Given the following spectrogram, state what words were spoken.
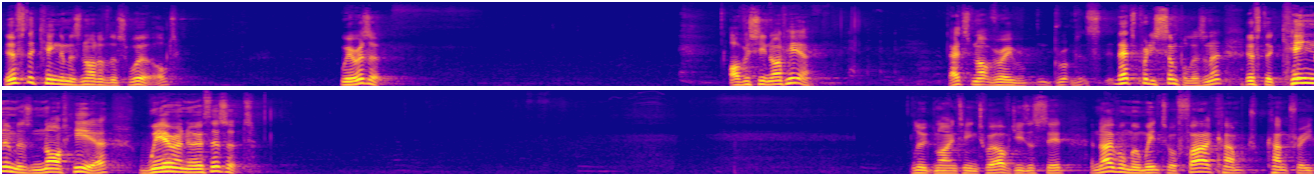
If the kingdom is not of this world, where is it? Obviously, not here. That's not very, that's pretty simple, isn't it? If the kingdom is not here, where on earth is it? Luke 19:12 Jesus said, "A nobleman went to a far country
